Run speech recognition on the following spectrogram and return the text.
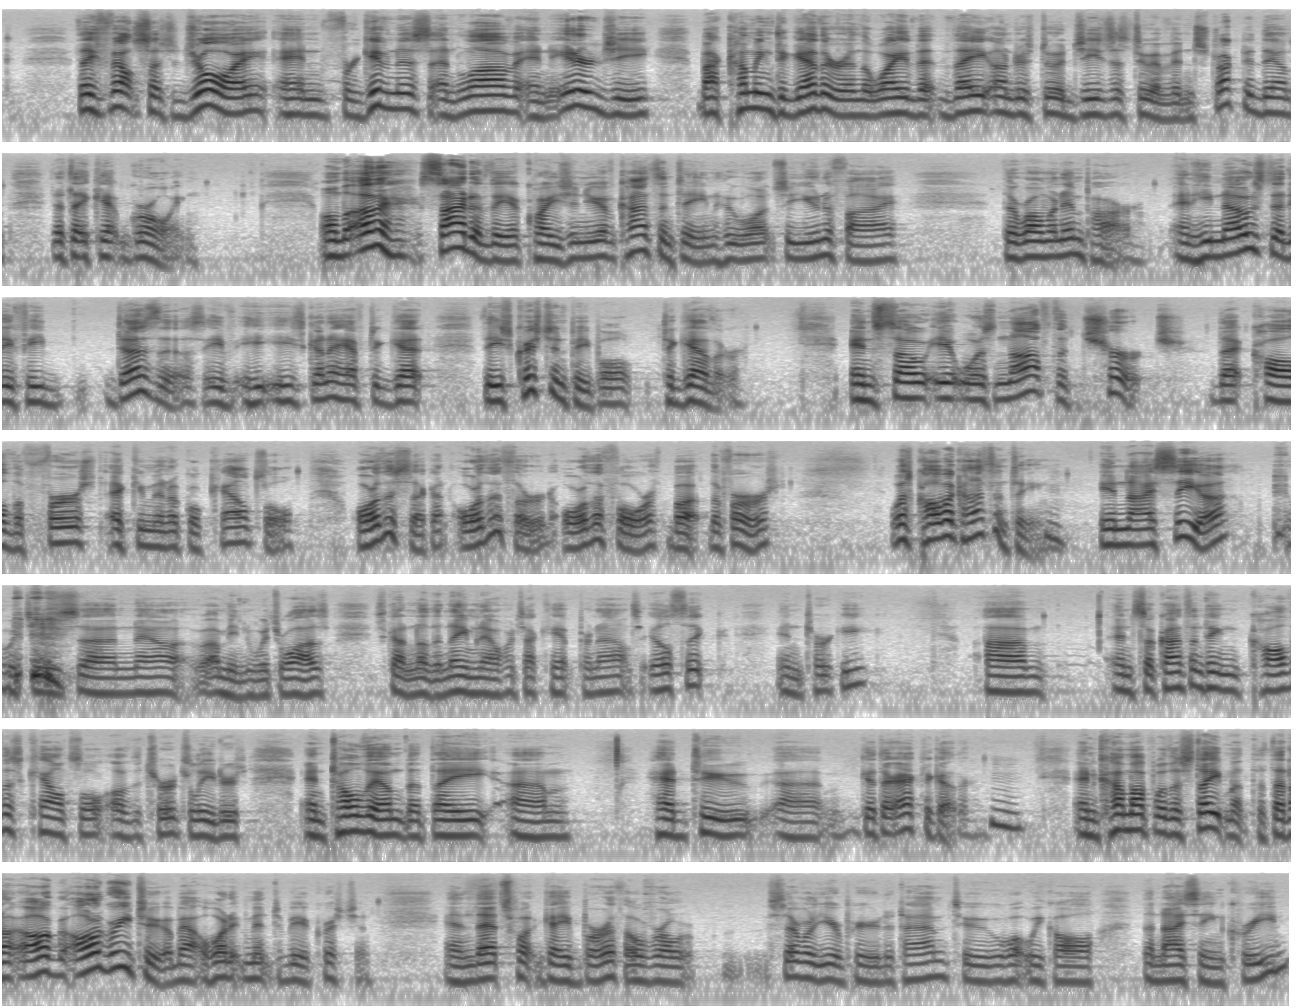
They felt such joy and forgiveness and love and energy by coming together in the way that they understood Jesus to have instructed them that they kept growing. On the other side of the equation, you have Constantine who wants to unify the Roman Empire. And he knows that if he does this, he's going to have to get these Christian people together. And so it was not the church that called the first ecumenical council, or the second, or the third, or the fourth, but the first was called by Constantine hmm. in Nicaea which is uh, now, I mean, which was, it's got another name now, which I can't pronounce, Ilsic in Turkey. Um, and so Constantine called this council of the church leaders and told them that they um, had to uh, get their act together hmm. and come up with a statement that they all, all agreed to about what it meant to be a Christian. And that's what gave birth over a several year period of time to what we call the Nicene Creed.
